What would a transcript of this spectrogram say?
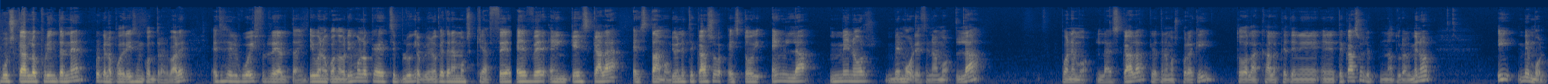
buscarlos por internet porque lo podréis encontrar, ¿vale? Este es el Wave Real Time. Y bueno, cuando abrimos lo que es este plugin, lo primero que tenemos que hacer es ver en qué escala estamos. Yo en este caso estoy en la menor bemol. Seleccionamos la, ponemos la escala que la tenemos por aquí, todas las escalas que tiene en este caso, natural menor, y bemol.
